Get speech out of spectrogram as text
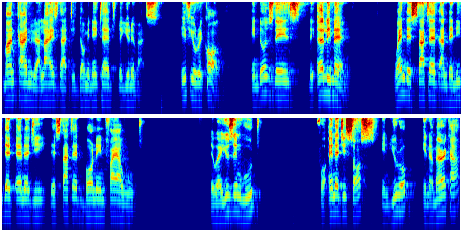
mankind realized that it dominated the universe. If you recall, in those days, the early men when they started and they needed energy, they started burning firewood. They were using wood for energy source in Europe, in America.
